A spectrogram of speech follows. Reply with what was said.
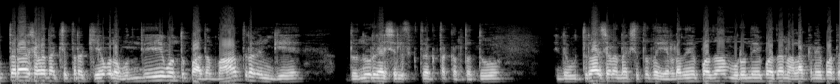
ಉತ್ತರಾಷಾಢ ನಕ್ಷತ್ರ ಕೇವಲ ಒಂದೇ ಒಂದು ಪಾದ ಮಾತ್ರ ನಿಮ್ಗೆ ಧನುರ್ ರಾಶಿಯಲ್ಲಿ ಸಿಗ್ತಕ್ಕಂಥದ್ದು. ಇನ್ನು ಉತ್ತರಾಷಾಢ ನಕ್ಷತ್ರದ ಎರಡನೇ ಪದ, ಮೂರನೇ ಪದ, ನಾಲ್ಕನೇ ಪದ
